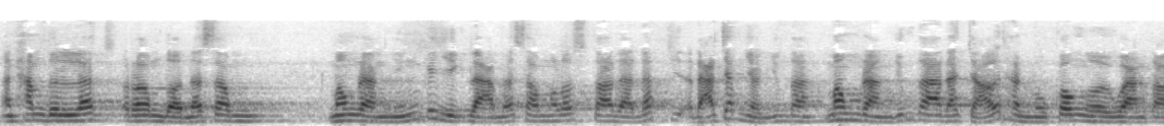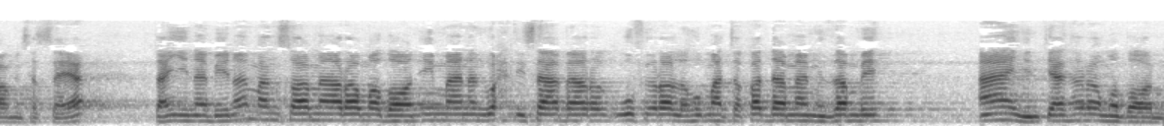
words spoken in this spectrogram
Alhamdulillah Ramadan đã xong. Mong rằng những cái việc làm đã xong Allah Taala đã, đã chấp nhận chúng ta. Mong rằng chúng ta đã trở thành một con người hoàn toàn sạch sẽ tại vì Nabi nói, man sama Ramadan imanan wa ihtisaba ghufira lahu ma taqaddama min dhanbi. Ai nhịn chay tháng Ramadan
